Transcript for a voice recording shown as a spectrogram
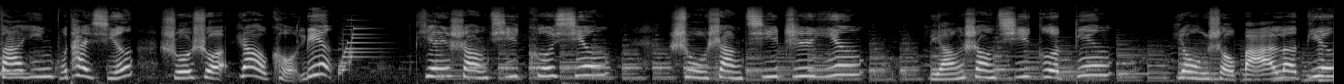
发音不太行。说说绕口令：天上七颗星，树上七只鹰，梁上七个钉，用手拔了钉，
